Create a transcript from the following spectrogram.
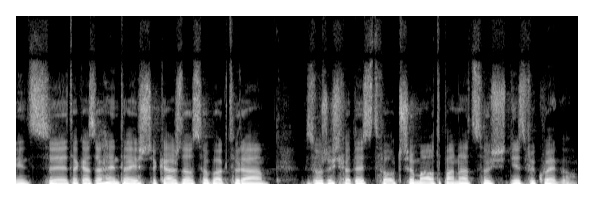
Więc e, taka zachęta jeszcze, każda osoba, która złoży świadectwo, otrzyma od Pana coś niezwykłego.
